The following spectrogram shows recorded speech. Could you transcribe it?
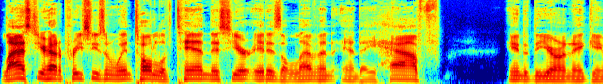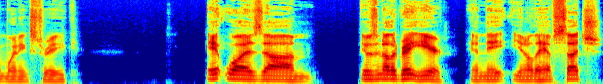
Last year had a preseason win total of 10. This year it is 11 and a half. Ended the year on an eight game winning streak. It was um it was another great year. And they you know, they have such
